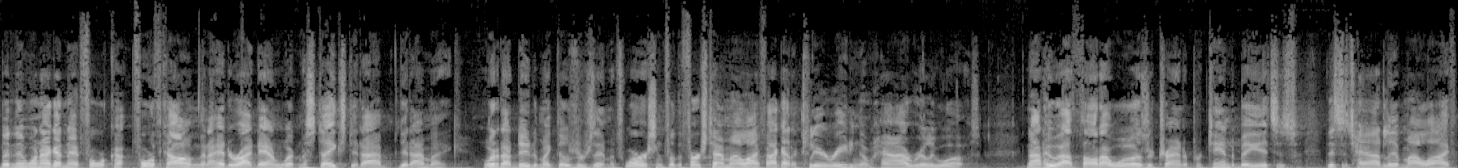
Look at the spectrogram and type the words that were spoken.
But then when I got in that four, fourth column, then I had to write down what mistakes did I did I make. What did I do to make those resentments worse? And for the first time in my life, I got a clear reading of how I really was not who I thought I was or trying to pretend to be. It's as, this is how I'd lived my life.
